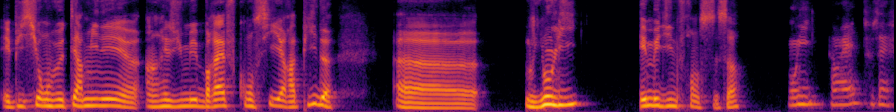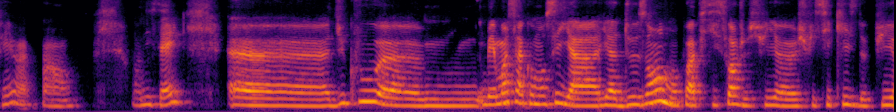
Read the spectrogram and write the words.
Et puis, si on veut terminer euh, un résumé bref, concis et rapide, euh, joli et made in France, c'est ça? Oui, ouais, tout à fait. On essaye. Euh, du coup, euh, mais moi, ça a commencé il y a, il y a deux ans. Bon, pour la petite histoire, je suis, euh, je suis cycliste depuis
